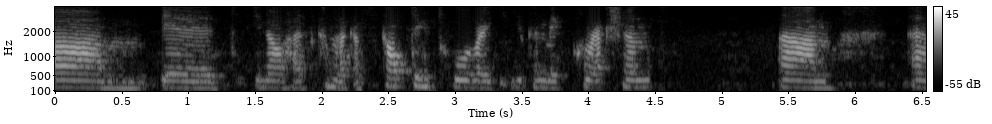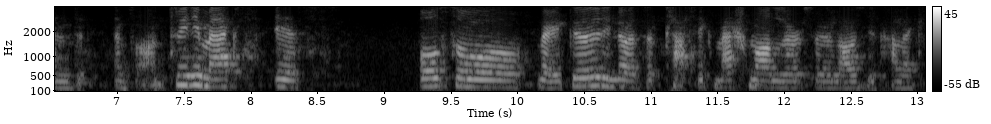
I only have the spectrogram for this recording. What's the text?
Um, it you know has kind of like a sculpting tool where you can make corrections um, and and so on. 3D Max is also very good. You know, it's a classic mesh modeler, so it allows you to kind of like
